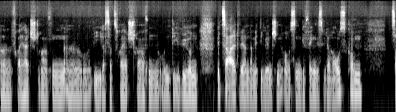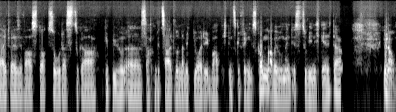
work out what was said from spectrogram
äh Freiheitsstrafen, äh, die Ersatzfreiheitsstrafen und die Gebühren bezahlt werden, damit die Menschen aus dem Gefängnis wieder rauskommen. Zeitweise war es dort so, dass sogar Gebühr, äh, Sachen bezahlt wurden, damit Leute überhaupt nicht ins Gefängnis kommen. Aber im Moment ist zu wenig Geld da. Genau,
